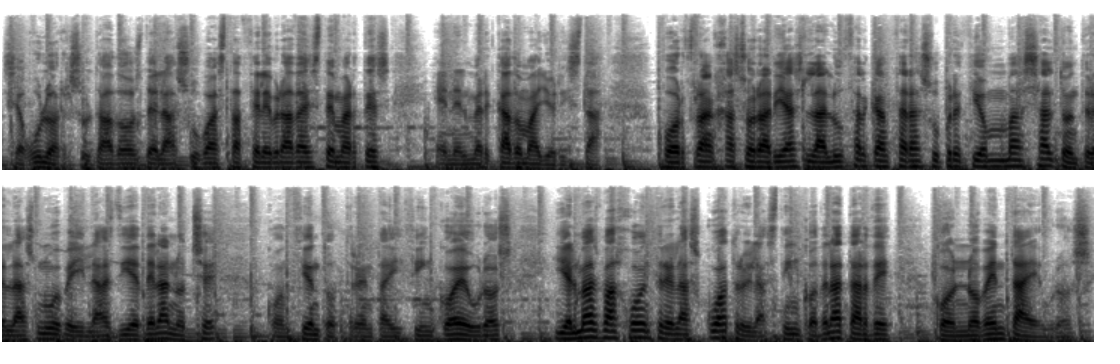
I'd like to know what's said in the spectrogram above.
según los resultados de la subasta celebrada este martes en el mercado mayorista. Por franjas horarias, la luz alcanzará su precio más alto entre las 9 y las 10 de la noche, con 135 euros y el más bajo entre las 4 y las 5 de la tarde con 90 euros.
